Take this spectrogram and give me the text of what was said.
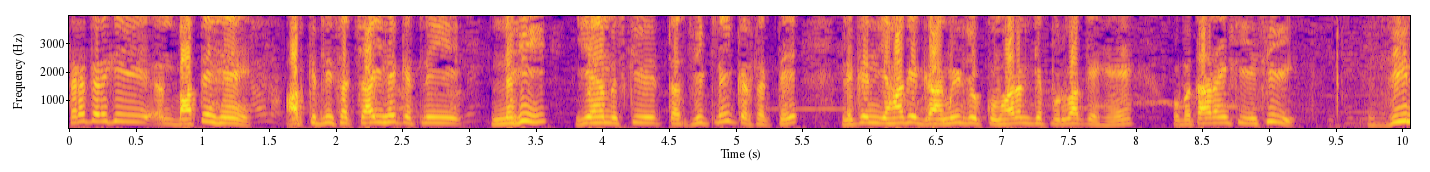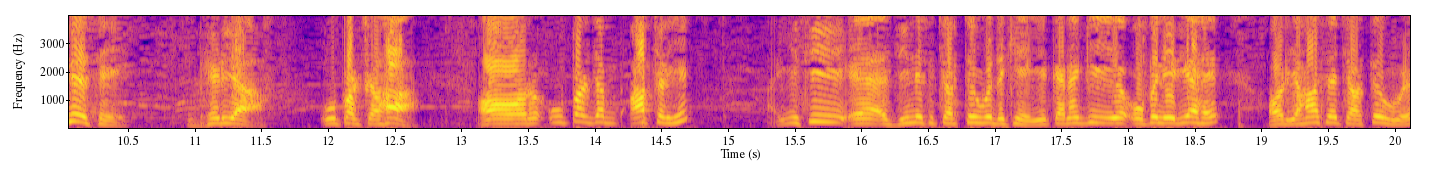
तरह तरह की बातें हैं। अब कितनी सच्चाई है, कितनी नहीं, ये हम इसकी तस्दीक नहीं कर सकते। लेकिन यहाँ के ग्रामीण जो कुम्हारन के पूर्वा के हैं, वो बता रहे हैं कि इसी जीने से भेड़िया ऊपर चढ़ा। और ऊपर जब आप चढ़िए, इसी जीने से चढ़ते हुए देखिए, ये कहना है कि ये ओपन एरिया है और यहाँ से चढ़ते हुए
